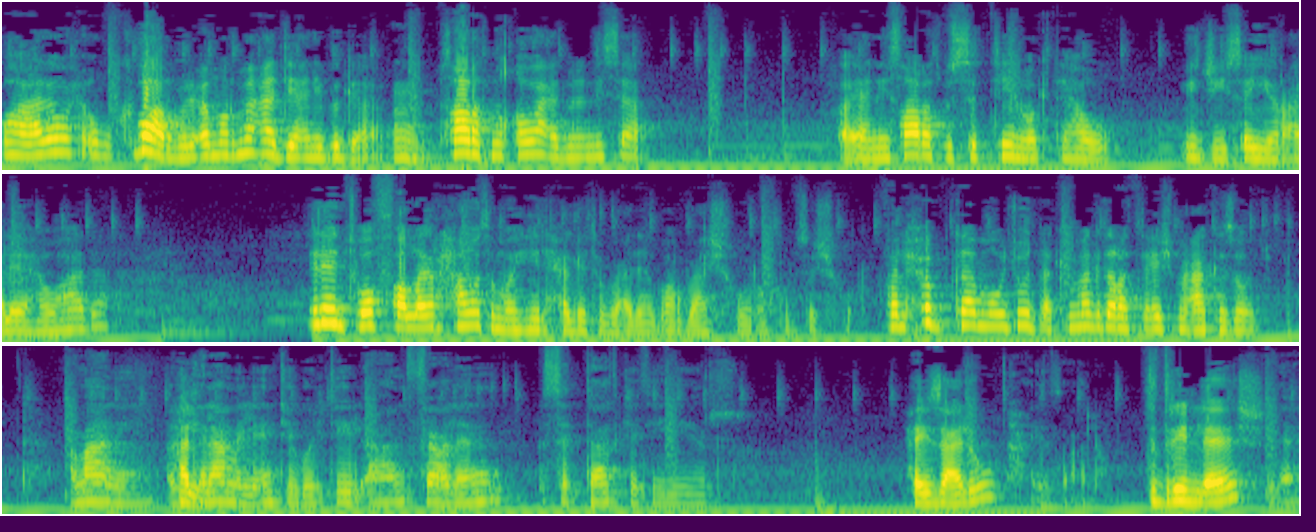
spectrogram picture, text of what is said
وهذا وكبار بالعمر ما عاد يعني بقى. صارت من قواعد من النساء. فيعني صارت بالستين وقتها ويجي يسير عليها وهذا إلين توفى الله يرحمه ثم هي لحقته بعدها باربع شهور أو خمسة شهور فالحب كان موجود لكن ما قدرت تعيش معاه كزوج أماني هل- الكلام اللي انت قلتيه الآن فعلا ستات كثير حيزعلوا حيزعلوا تدرين ليش؟ ليه؟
